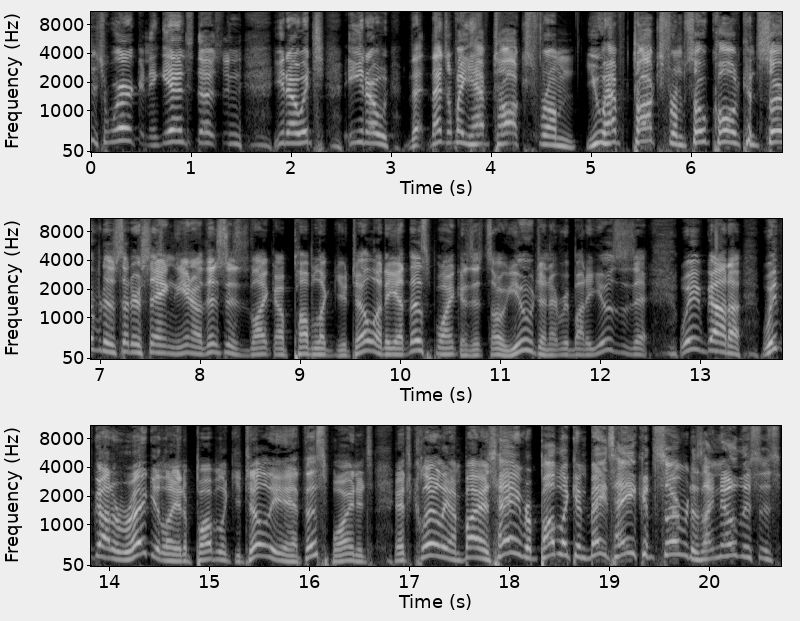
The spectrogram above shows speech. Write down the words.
is working against us, and you know it's you know that that's why you have talks from you have talks from so-called conservatives that are saying you know this is like a public utility at this point because it's so huge and everybody uses it. We've got to we've got to regulate a public utility at this point. It's it's clearly unbiased. Hey, Republican base. Hey, conservatives. I know this is,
